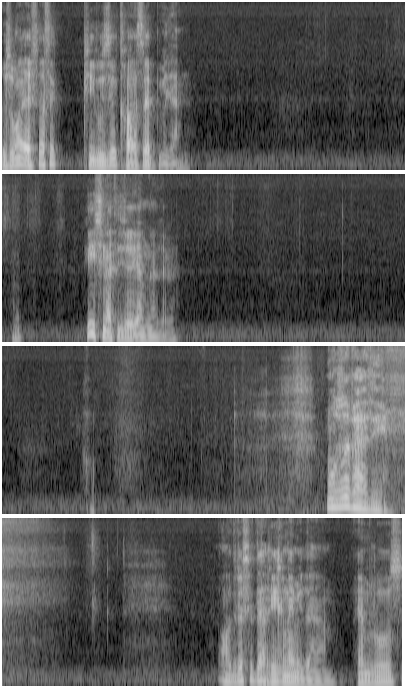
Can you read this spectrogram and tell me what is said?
به شما احساس پیروزی کاذب میدن. هیچ نتیجه هم نداره. خب. موضوع بعدی. آدرس دقیق نمیدم. امروز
